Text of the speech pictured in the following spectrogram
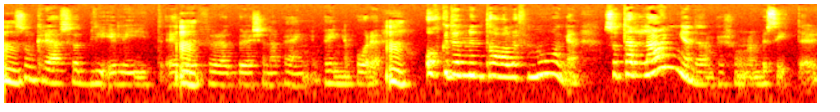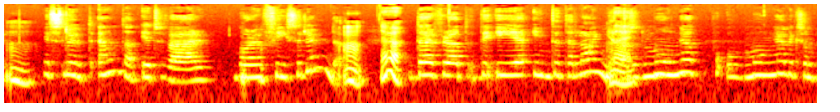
Mm. som krävs för att bli elit eller Mm. för att börja tjäna peng, pengar på det. Mm. Och den mentala förmågan. Så talangen den personen besitter Mm. i slutändan är tyvärr bara en fis i rymden. Mm. Ja. Därför att det är inte talangen. Alltså många många liksom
